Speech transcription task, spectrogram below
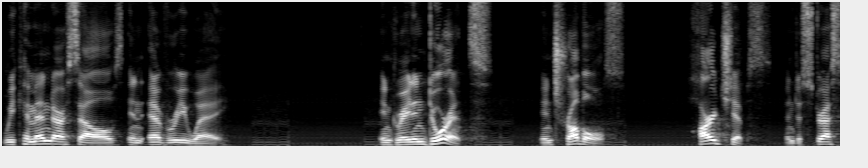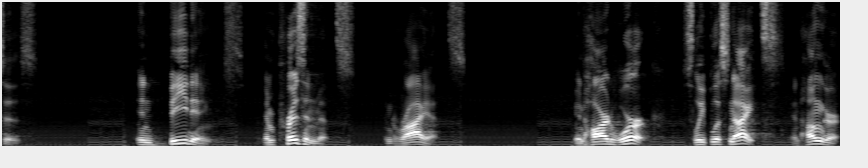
we commend ourselves in every way, in great endurance, in troubles, hardships, and distresses, in beatings, imprisonments, and riots, in hard work, sleepless nights, and hunger,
